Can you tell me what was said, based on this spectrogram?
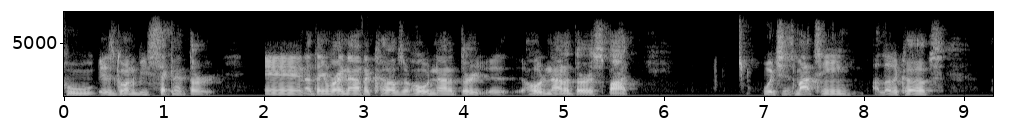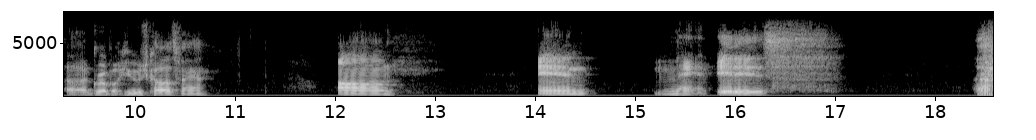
who is going to be second and third. And I think right now the Cubs are holding down a third, uh, holding down a third spot, which is my team. I love the Cubs. Uh, grew up a huge Cubs fan. Um, and man, it is it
